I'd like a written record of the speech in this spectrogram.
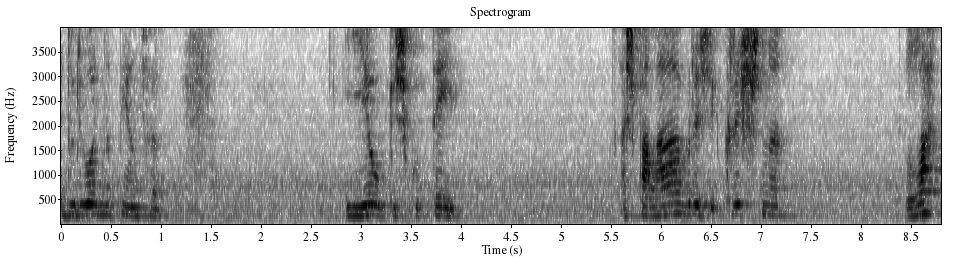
E Duryodhana pensa, e eu que escutei as palavras de Krishna lá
